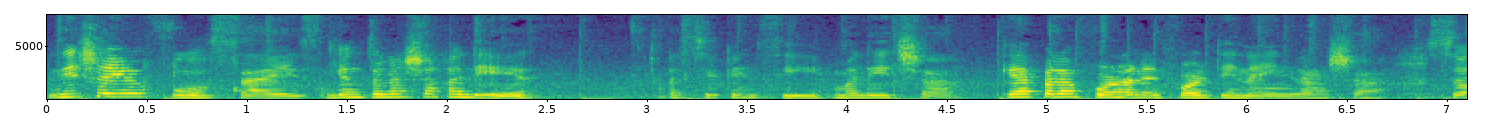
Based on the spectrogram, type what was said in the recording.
hindi siya yung full size. Ganito lang siya kaliit. As you can see, maliit siya. Kaya pala 449 lang siya. So,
